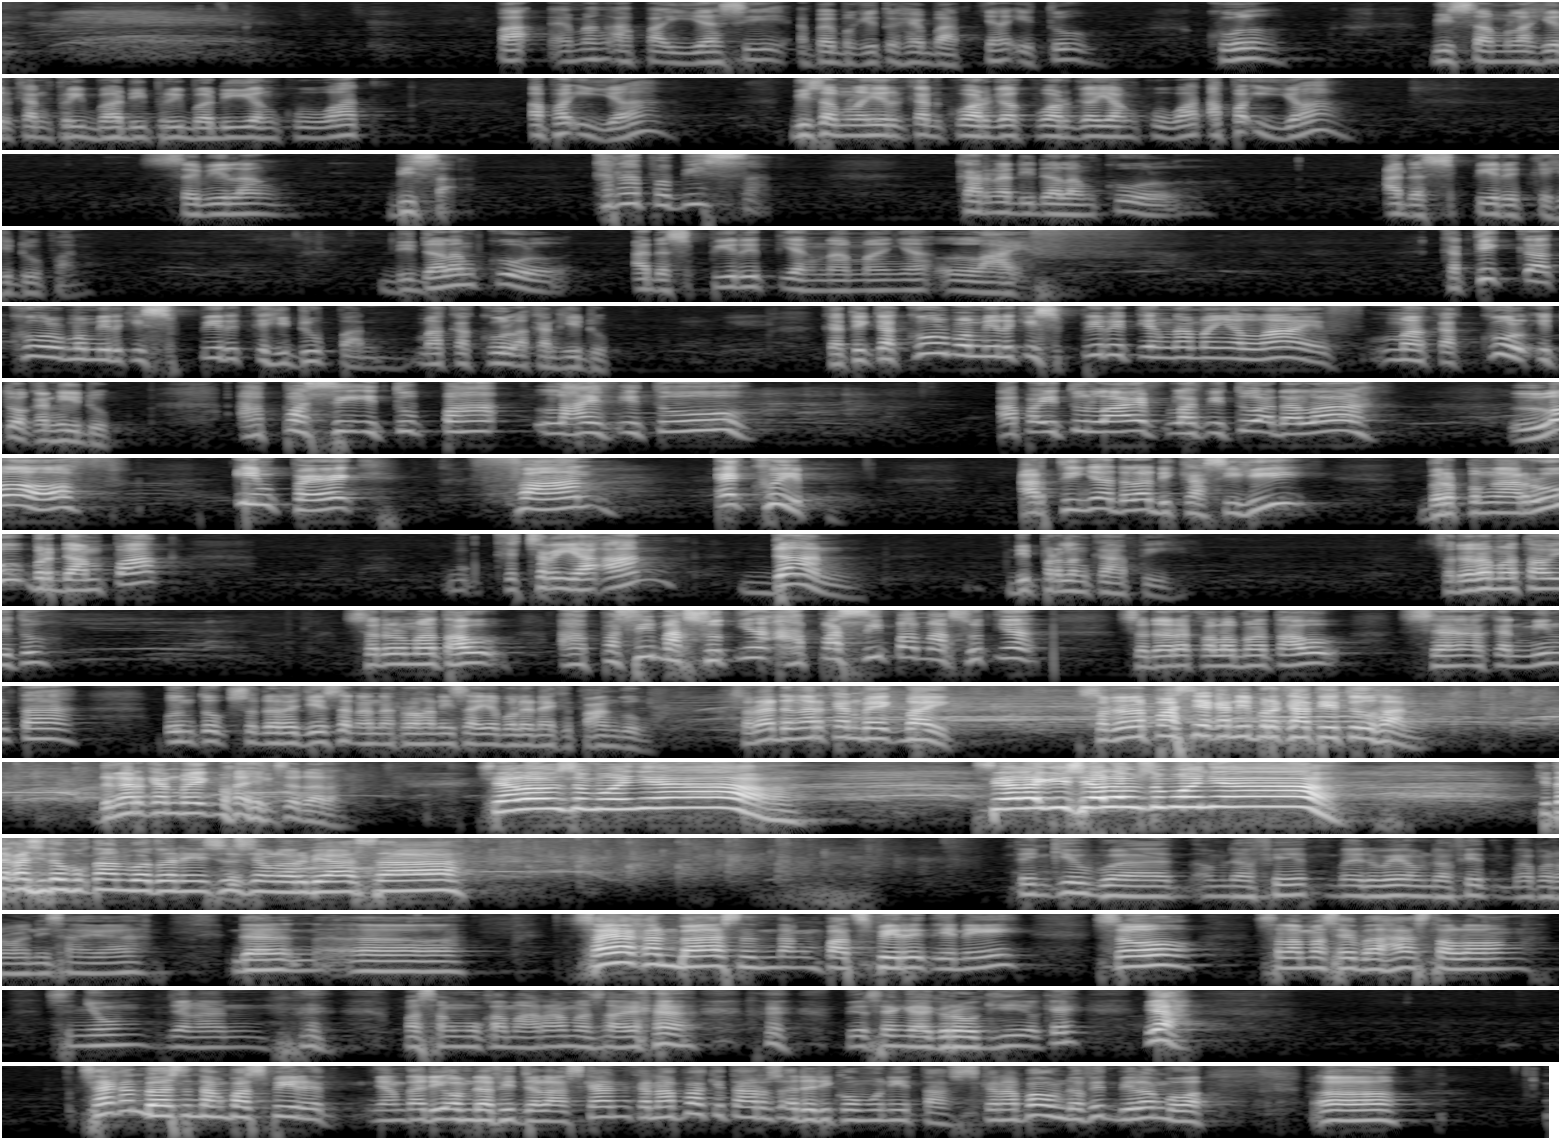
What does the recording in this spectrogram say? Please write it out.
Pak, emang apa iya sih sampai begitu hebatnya itu cool bisa melahirkan pribadi-pribadi yang kuat? Apa iya? Bisa melahirkan keluarga-keluarga yang kuat? Apa iya? Saya bilang bisa. Kenapa bisa? Karena di dalam kul ada spirit kehidupan. Di dalam kul ada spirit yang namanya life. Ketika kul memiliki spirit kehidupan, maka kul akan hidup. Ketika kul memiliki spirit yang namanya life, maka kul itu akan hidup. Apa sih itu Pak? Life itu? Apa itu life? Life itu adalah love, impact, fun, equip. Artinya adalah dikasihi, berpengaruh, berdampak, keceriaan, dan diperlengkapi. Saudara mau tahu itu? Saudara mau tahu apa sih maksudnya? Apa sih Pak maksudnya? Saudara kalau mau tahu, saya akan minta untuk saudara Jason anak rohani saya boleh naik ke panggung. Saudara dengarkan baik-baik. Saudara pasti akan diberkati Tuhan. Dengarkan baik-baik saudara. Shalom semuanya. Sekali lagi shalom semuanya. Kita kasih tepuk tangan buat Tuhan Yesus yang luar biasa. Thank you buat Om David. By the way Om David Bapak rohani saya. Dan uh, saya akan bahas tentang empat spirit ini. So selama saya bahas tolong senyum, jangan pasang muka marah sama saya. Biar saya nggak grogi, oke? Okay? Ya, saya akan bahas tentang empat spirit yang tadi Om David jelaskan. Kenapa kita harus ada di komunitas? Kenapa Om David bilang bahwa uh,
